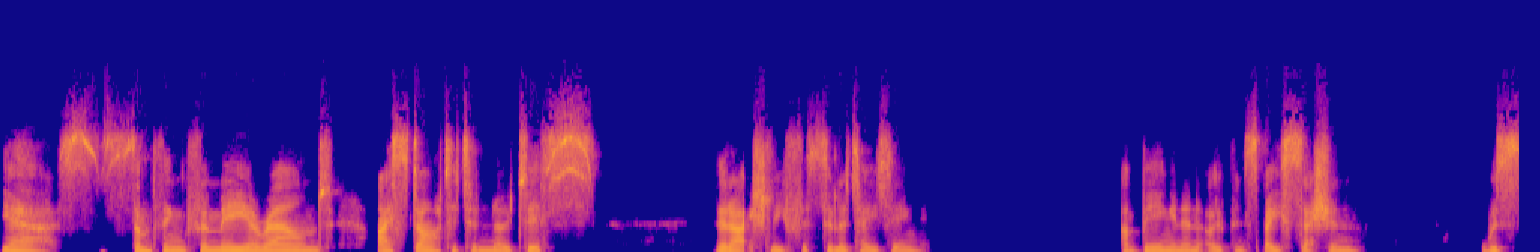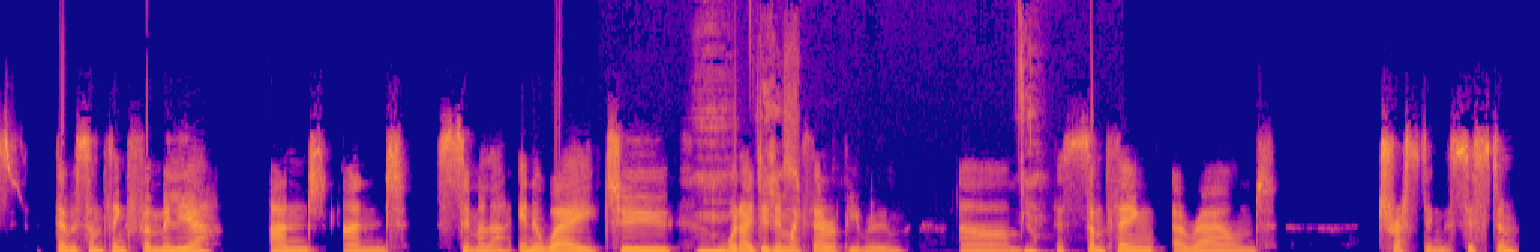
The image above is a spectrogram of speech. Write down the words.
yeah something for me around i started to notice that actually facilitating and being in an open space session was there was something familiar and and similar in a way to mm, what I did yes. in my therapy room. Um, yeah. There's something around trusting the system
